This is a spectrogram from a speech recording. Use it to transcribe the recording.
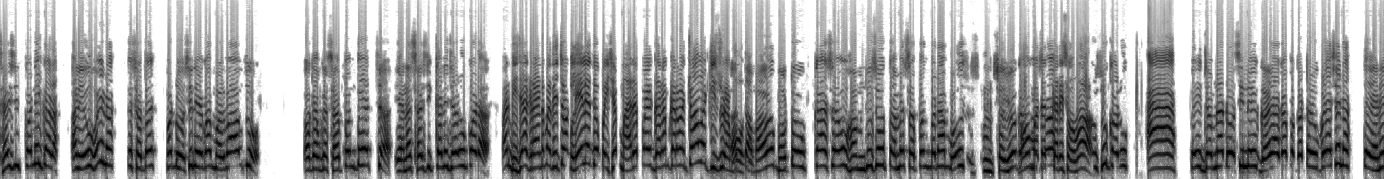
સહી સિક્કો નહીં કરે. અને એવું હોય ને તો સતત મારે ડોસીને એકવાર મળવા આવજો. ઓકે કે સરપંચ તો જ છે. એને સહી સિક્કાની જરૂર પડે. પણ બીજા ગ્રાન્ટમાંથી ચોક લઈ લેજો પૈસા. મારે પણ ગરમ કરવા ચો કીધું એમ. તમારો મોટો ઉપકાર છે. હું સમજુ છું. તમે સરપંચ બનાવ બહુ સહયોગ બહુ મદદ કરીશ હવે શું કરું? આ પેલી જમના ડોસી ને ઘર આગળ પર ગટર ઉભર્યા છે ને તો એને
